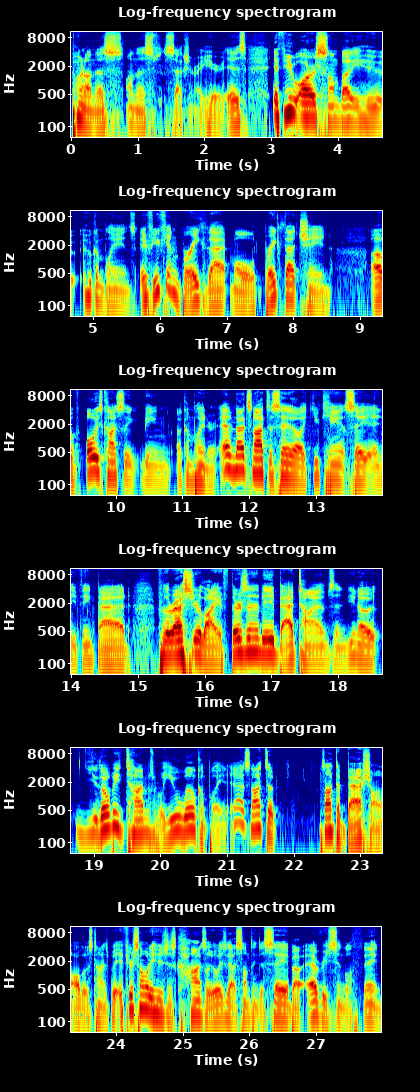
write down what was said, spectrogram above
point on this on this section right here is if you are somebody who who complains, if you can break that mold, break that chain of always constantly being a complainer. And that's not to say that like you can't say anything bad for the rest of your life. There's going to be bad times and you know, you, there'll be times where you will complain. And that's not to it's not to bash on all those times, but if you're somebody who's just constantly always got something to say about every single thing,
